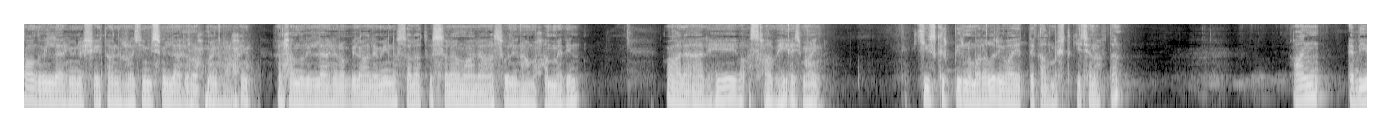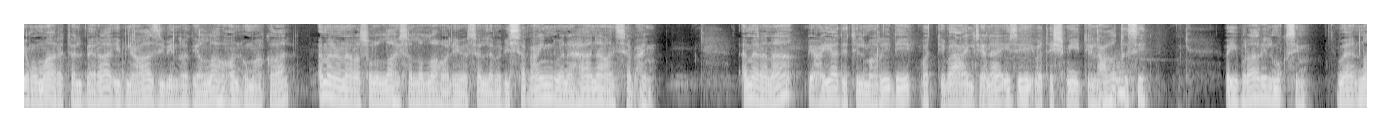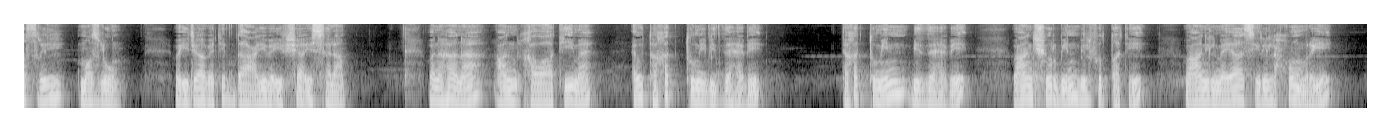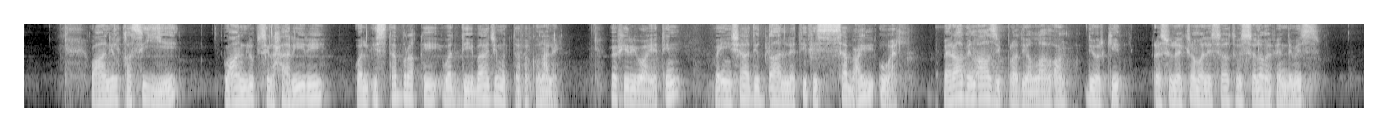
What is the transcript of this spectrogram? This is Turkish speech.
Euzu billahi mineşşeytanirracim. Bismillahirrahmanirrahim. Elhamdülillahi rabbil alamin. Essalatu vesselamu ala resulina Muhammedin ve ala alihi ve ashabihi ecmaîn. 241 numaralı rivayette kalmıştık geçen hafta. An Ebi Umare el-Bera ibn Azib radıyallahu anhuma kal Resulullah sallallahu aleyhi ve sellem bi seb'in ve nehana an seb'in. أمرنا بعيادة المريض واتباع الجنائز وتشميت العاطس وإبرار المقسم ونصر المظلوم وإجابة الداعي وإفشاء السلام. ونهانا عن خواتيم أو تختم بالذهب تختم بالذهب وعن شرب بالفضة وعن المياسر الحمر وعن القسي وعن لبس الحرير والاستبرق والديباج متفق عليه وفي رواية وإنشاد الضالة في السبع الأول Bera bin Azib radıyallahu an diyor ki Resul-i Ekrem aleyhissalatü vesselam Efendimiz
